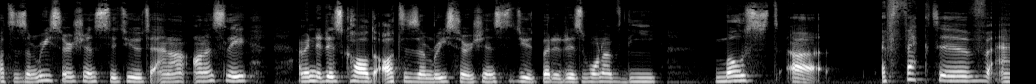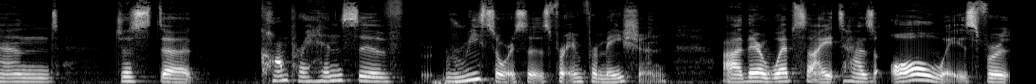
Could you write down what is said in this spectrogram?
Autism Research Institute. And uh, honestly, I mean, it is called Autism Research Institute, but it is one of the most uh, effective and just uh, comprehensive resources for information. Uh, their website has always, for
